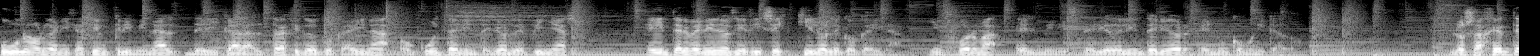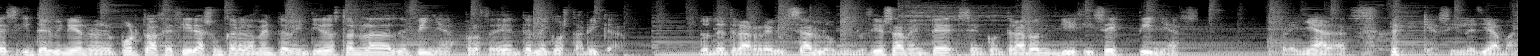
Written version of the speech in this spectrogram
una organización criminal dedicada al tráfico de cocaína oculta en el interior de Piñas e intervenidos 16 kilos de cocaína, informa el Ministerio del Interior en un comunicado. Los agentes intervinieron en el puerto de Algeciras un cargamento de 22 toneladas de piñas procedentes de Costa Rica, donde tras revisarlo minuciosamente se encontraron 16 piñas preñadas, que así les llaman,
